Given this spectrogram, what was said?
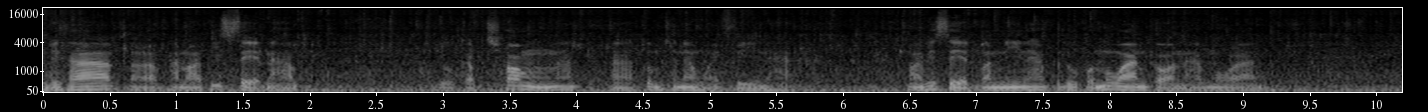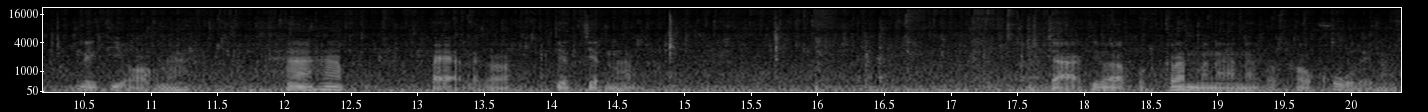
วัสดีครับสำหรับฮานอยพิเศษนะครับ อยู่กับช่องนะอ่าตุ้มชาแนลหวยฟรีนะฮะมาพิเศษวันนี้นะครับไปดูผลเมื่อวานก่อนนะครับ เมื่อวานเลขที่ออกนะห้าห้าแปดแล้วก็เจ็ดเจ็ดนะครับ จากที่ว่าอดกลั้นมานานนะก็เข้าคู่เลยนะครับ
